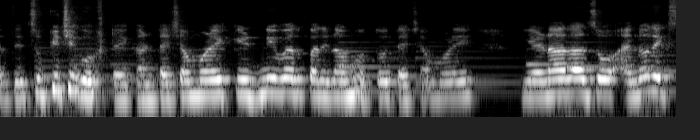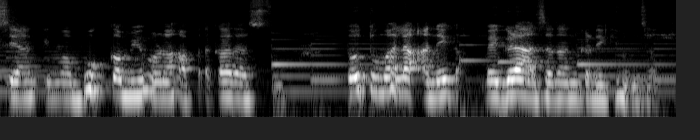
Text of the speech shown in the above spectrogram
तर ते चुकीची गोष्ट आहे कारण त्याच्यामुळे किडनीवर परिणाम होतो त्याच्यामुळे येणारा जो अॅनोरेक्सिया किंवा भूक कमी होणं हा प्रकार असतो तो तुम्हाला अनेक वेगळ्या आजारांकडे घेऊन जातो.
